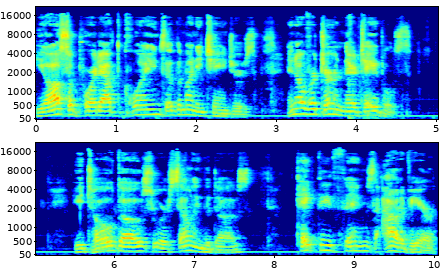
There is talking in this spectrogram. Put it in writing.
He also poured out the coins of the money changers and overturned their tables. He told those who were selling the doves, Take these things out of here.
